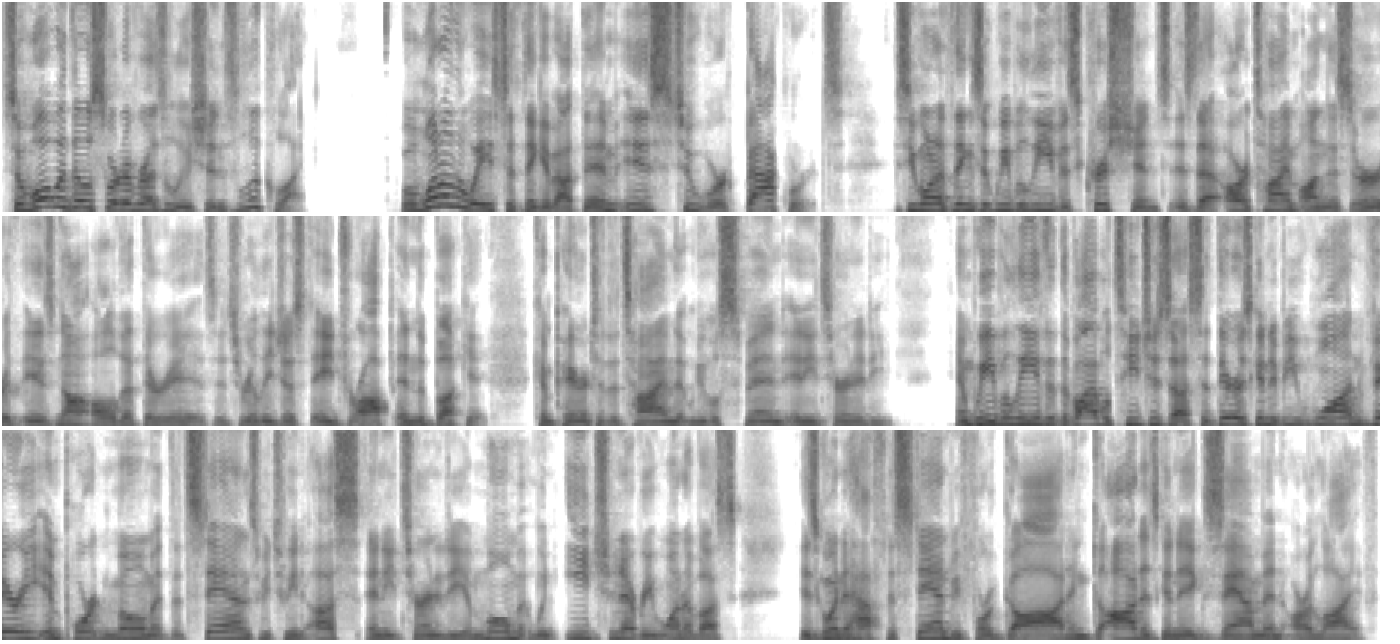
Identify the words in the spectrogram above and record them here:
So, what would those sort of resolutions look like? Well, one of the ways to think about them is to work backwards. You see, one of the things that we believe as Christians is that our time on this earth is not all that there is. It's really just a drop in the bucket compared to the time that we will spend in eternity. And we believe that the Bible teaches us that there is going to be one very important moment that stands between us and eternity, a moment when each and every one of us is going to have to stand before God and God is going to examine our life.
